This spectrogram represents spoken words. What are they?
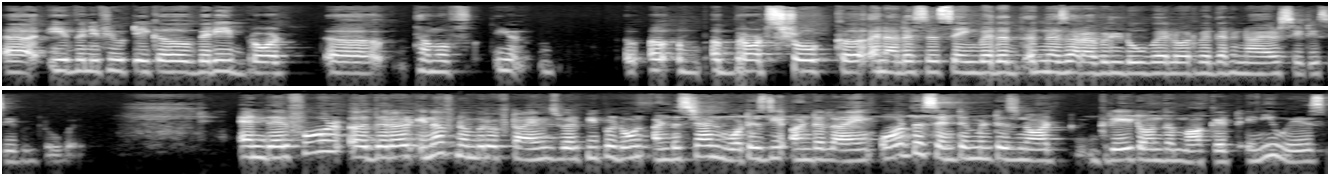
uh, even if you take a very broad uh, thumb of you know. A, a, broad stroke uh, analysis saying whether the Nazara will do well or whether an IRCTC will do well and therefore uh, there are enough number of times where people don't understand what is the underlying or the sentiment is not great on the market anyways.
